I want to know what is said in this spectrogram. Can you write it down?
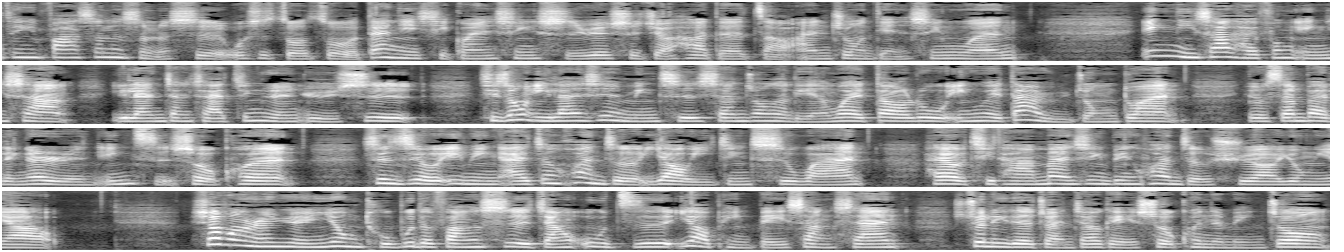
收听发生了什么事？我是左左，带你一起关心十月十九号的早安重点新闻。因泥沙台风影响，宜兰降下惊人雨势，其中宜兰县名池山庄的连外道路因为大雨中断，有三百零二人因此受困，甚至有一名癌症患者药已经吃完，还有其他慢性病患者需要用药。消防人员用徒步的方式将物资药品背上山，顺利的转交给受困的民众。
